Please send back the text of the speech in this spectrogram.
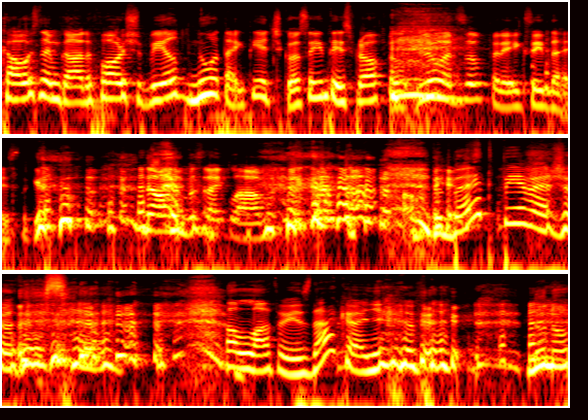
kā uzņemt kādu foršu bildi, noteikti iečko Sintīnas profilu. Ļoti superīgs idejas. Nav nemaz reklāma. Bet pievēršoties Latvijas dēkaņiem. nu, nu,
